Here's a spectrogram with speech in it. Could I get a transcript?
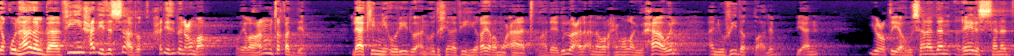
يقول هذا الباب فيه الحديث السابق حديث ابن عمر رضي الله عنه متقدم. لكني أريد أن أدخل فيه غير معاد وهذا يدل على أنه رحمه الله يحاول أن يفيد الطالب بأن يعطيه سندا غير السند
